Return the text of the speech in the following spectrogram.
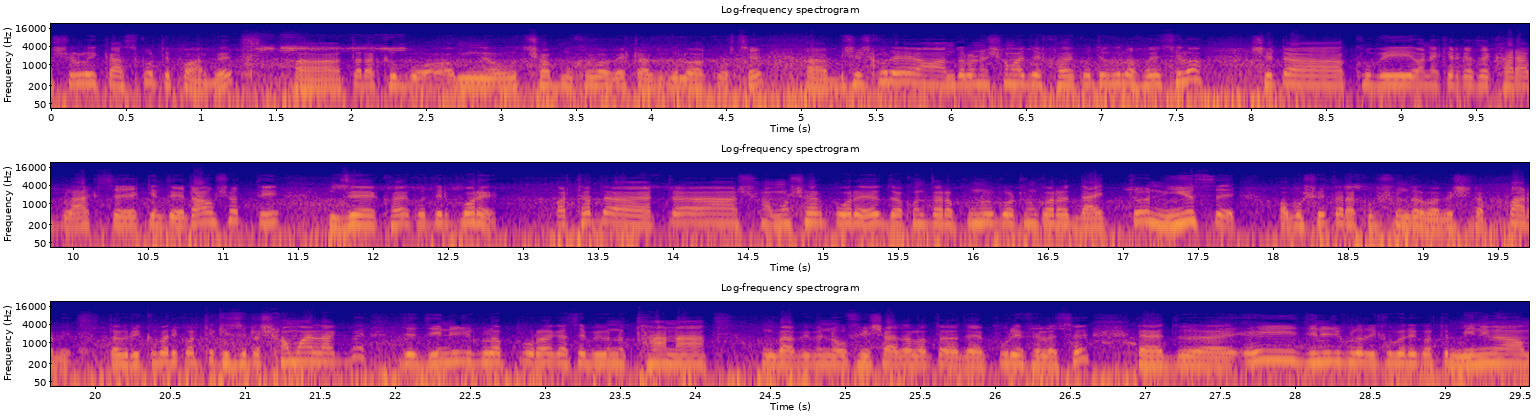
আসলেই কাজ করতে পারবে। তারা খুব উৎসব মুখরভাবে কাজগুলো করছে। বিশেষ করে আন্দোলনের সময় যে ক্ষয়ক্ষতিগুলো হয়েছিল। সেটা খুবই অনেকের কাছে খারাপ লাগছে কিন্তু এটাও সত্যি যে ক্ষয়ক্ষতির পরে অর্থাৎ একটা সমস্যার পরে যখন তারা পুনর্গঠন করার দায়িত্ব নিয়েছে, অবশ্যই তারা খুব সুন্দরভাবে সেটা পারবে। তবে রিকভারি করতে কিছুটা সময় লাগবে। যে জিনিসগুলো পুরা গেছে, বিভিন্ন থানা বা বিভিন্ন অফিস, আদালত পুড়ে ফেলেছে এই জিনিসগুলো রিকভারি করতে মিনিমাম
